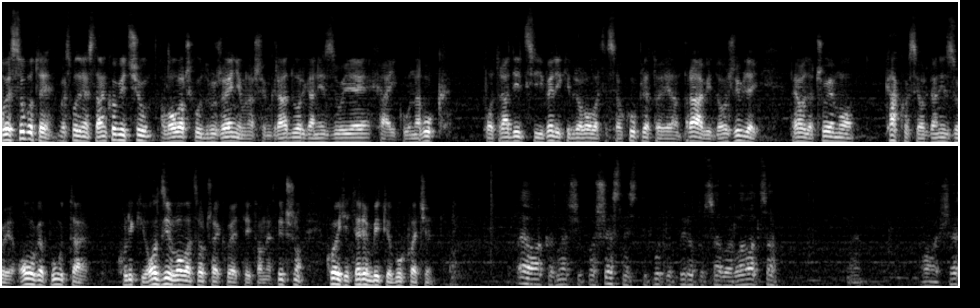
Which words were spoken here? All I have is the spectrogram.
Ove subote, gospodine Stankoviću, lovačko udruženje u našem gradu organizuje hajku na Vuk. Po tradiciji, veliki broj lovaca se okuplja, to je jedan pravi doživljaj. Evo da čujemo kako se organizuje ovoga puta, koliki odziv lovaca očekujete i tome slično, koji će teren biti obuhvaćen. Evo ovako, znači po 16. put u Pirotu sabor lovaca, ovo je 16.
